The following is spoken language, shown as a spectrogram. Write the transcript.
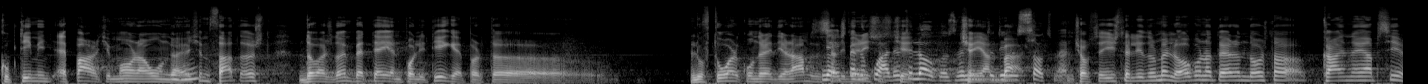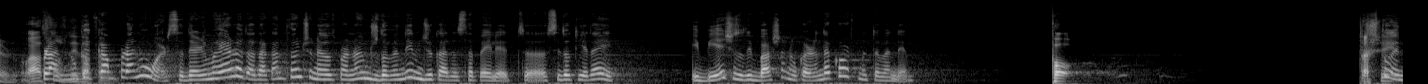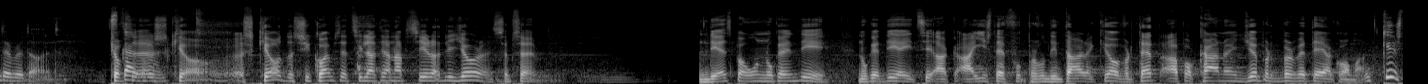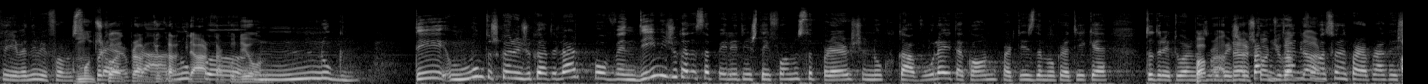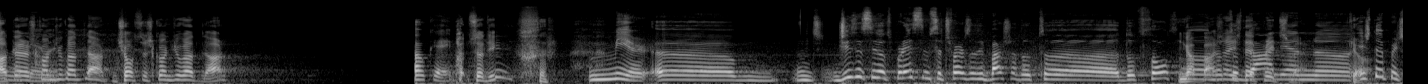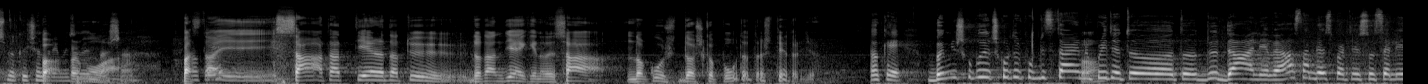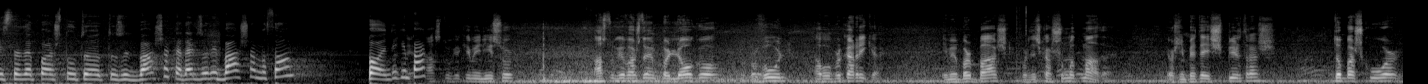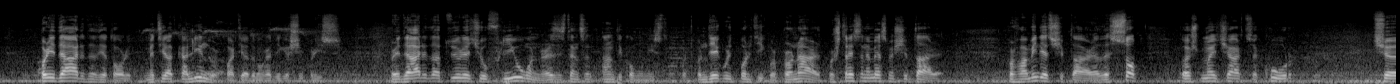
Kuptimi i parë që mora unë nga ajo që më thatë është do vazhdojmë betejën politike për të luftuar kundër Edi Ramës dhe Sali Berishës që janë bashkë. Në qoftë se ishte lidhur me logon, atëherë ndoshta ka ndonjë hapësirë. Pra nuk e ka pranuar, se deri më herët ata kanë thënë që ne do të pranojmë çdo vendim të gjykatës së apelit, sido të jetë ai, i bie që zoti Basha nuk ka rënë dakord me këtë vendim. Po, Kështu interpretohet. Qoftë se është kjo, është kjo, do të shikojmë se cilat janë hapësirat ligjore, sepse ndjesë, po unë nuk e di, nuk e di a ishte përfundimtare kjo vërtet, apo ka ndonjë gjë për të bërë përtej akoma. Kjo është një vendim i formës së prerë, pra nuk, nuk Ti mund të shkosh në Gjykatë të Lartë, po vendimi i Gjykatës së Apelit ishte i formës së prerë që tha që vula i takon Partisë Demokratike të drejtuar nga zoti Berisha. Paktën nga informacionet paraprake që ne kemi. Atëherë shkon në Gjykatë të Lartë. Nëse shkon në Gjykatë të Lartë. Okej. Po ç'di? Mirë, gjithsesi do të presim se çfarë zoti Basha do të do të thotë në këtë dalje. Ishte e pritshme ky qëndrim i zotit Basha. Pastaj sa ata të tjerët aty do ta ndjekin dhe sa ndokush do shkëputet është tjetër gjë. Okej. Bëjmë një shkëputje të shkurtër publicitare në pritje të të dy daljeve, Asamblesë së Partisë Socialiste dhe po ashtu të të Zotit Basha, ka dalë Zoti Basha, më thonë? Po, e ndjekim pak? As nuk e kemi nisur, as nuk e vazhdojmë për logo, për vulë apo për karrike. Jemi bërë bashkë për diçka shumë më të madhe. Është një betejë shpirtrash, të bashkuar për idealet e dhjetorit, me të cilat ka lindur Partia Demokratike e Shqipërisë, për idealet e atyre që u flijuan në rezistencën antikomuniste, për të përndjekurit politikë, për pronarët, për shtresën e mesme shqiptare, për familjet shqiptare dhe sot është më e qartë se kurrë që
